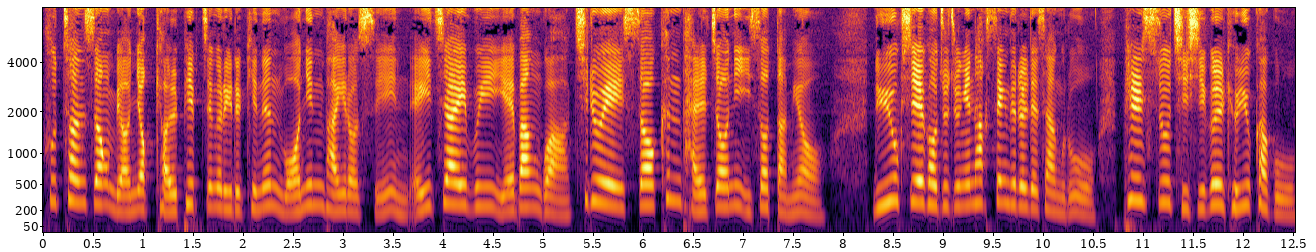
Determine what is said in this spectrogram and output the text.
후천성 면역 결핍증을 일으키는 원인 바이러스인 HIV 예방과 치료에 있어 큰 발전이 있었다며 뉴욕시에 거주 중인 학생들을 대상으로 필수 지식을 교육하고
